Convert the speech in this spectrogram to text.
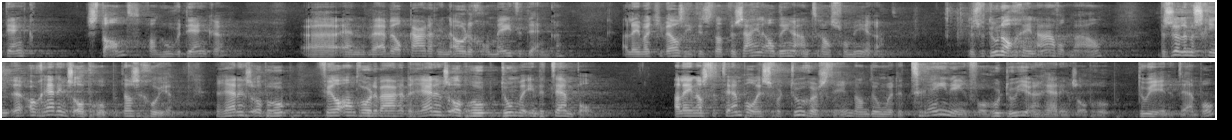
denkstand van hoe we denken. Eh, en we hebben elkaar daarin nodig om mee te denken. Alleen wat je wel ziet is dat we zijn al dingen aan het transformeren. Dus we doen al geen avondmaal. We zullen misschien... eh, oh, reddingsoproep, dat is een goeie. Reddingsoproep, veel antwoorden waren... de reddingsoproep doen we in de tempel. Alleen als de tempel is voor toerusting, dan doen we de training voor hoe doe je een reddingsoproep. Doe je in de tempel.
